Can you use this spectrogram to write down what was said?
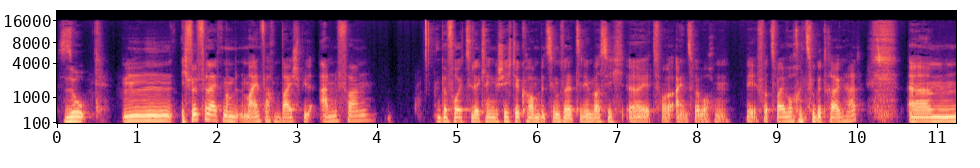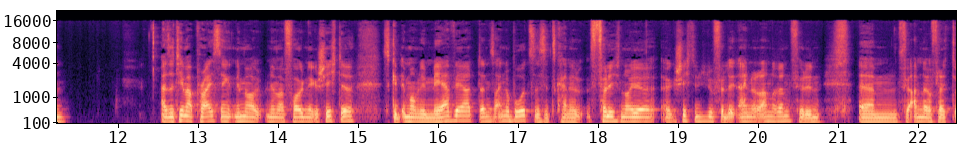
So, ich würde vielleicht mal mit einem einfachen Beispiel anfangen, bevor ich zu der kleinen Geschichte komme, beziehungsweise zu dem, was sich äh, jetzt vor ein, zwei Wochen, nee, vor zwei Wochen zugetragen hat. Ähm, also Thema Pricing, nimm mal, nimm mal folgende Geschichte. Es geht immer um den Mehrwert deines Angebots. Das ist jetzt keine völlig neue äh, Geschichte, die du für den einen oder anderen, für den, ähm, für andere vielleicht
